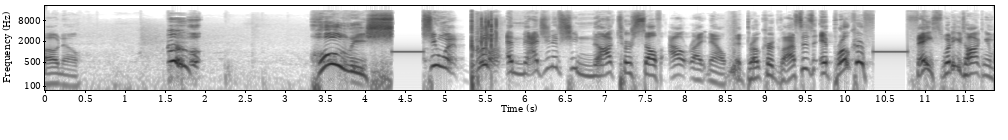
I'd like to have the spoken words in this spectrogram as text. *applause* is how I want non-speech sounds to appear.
Oh no. *gasps* Holy sh! She went. Imagine if she knocked herself out right now. It broke her glasses. It broke her face. What are you talking about?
